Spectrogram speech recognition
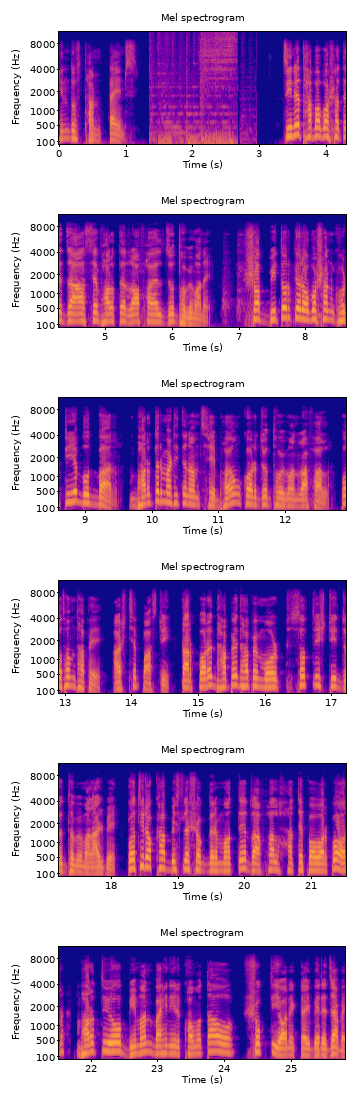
হিন্দুস্তান টাইমস। চীনে থাবা বসাতে যা আছে ভারতের রাফায়েল যুদ্ধ বিমানে সব বিতর্কের অবসান ঘটিয়ে বুধবার ভারতের মাটিতে নামছে ভয়ঙ্কর যুদ্ধ বিমান রাফাল। প্রথম ধাপে আসছে পাঁচটি। তারপরে ধাপে ধাপে মোট ছত্রিশটি যুদ্ধ বিমান আসবে। প্রতিরক্ষা বিশ্লেষকদের মতে, রাফাল হাতে পাওয়ার পর ভারতীয় বিমান বাহিনীর ক্ষমতা ও শক্তি অনেকটাই বেড়ে যাবে।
